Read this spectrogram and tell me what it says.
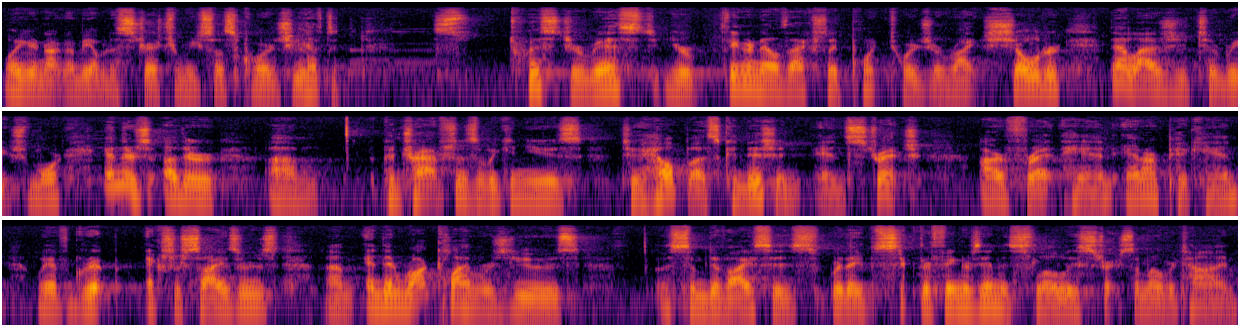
Well, you're not going to be able to stretch and reach those chords. You have to twist your wrist, your fingernails actually point towards your right shoulder. That allows you to reach more. And there's other um, contraptions that we can use to help us condition and stretch our fret hand and our pick hand. We have grip exercisers. Um, and then rock climbers use some devices where they stick their fingers in and slowly stretch them over time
